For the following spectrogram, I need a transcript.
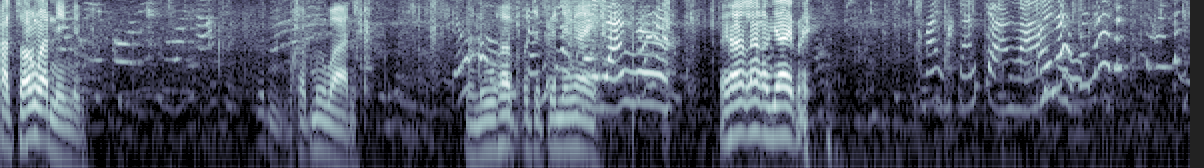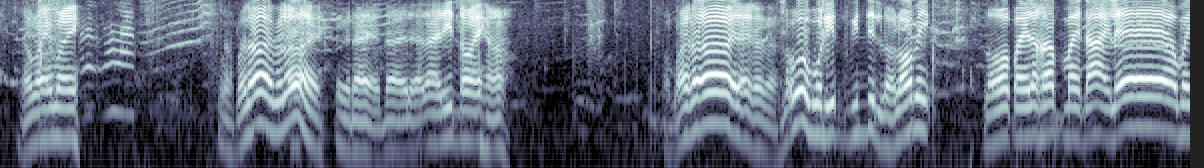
หัดสองวันเองเด่นขึ้นครับเมื่อวานมาดูครับว่าจะเป็นยังไงไปล้างมือไปฮะล้างกับยายไปไม่ฉันจะล้างไปแล้วไปแล้วเอาไหมเอาไหมเอาไปเลยไปเลยเออได้ได้ได้ได้นิดหน่อยฮะเอาไปเลยได้ได้ได้โอ้โบดิดวิดดินเหรอล้อไม่ล้อไปแล้วครับ ไม่ได้แล้วไม่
